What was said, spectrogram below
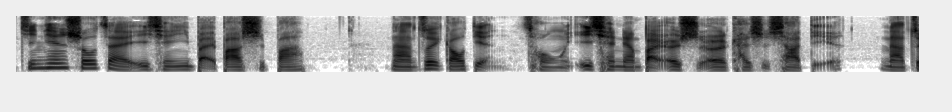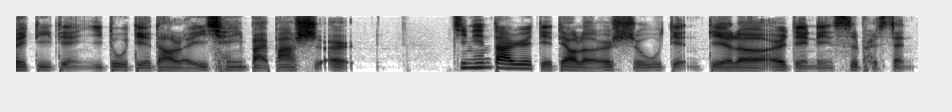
今天收在一千一百八十八。那最高点从一千两百二十二开始下跌，那最低点一度跌到了一千一百八十二，今天大约跌掉了二十五点，跌了二点零四 percent。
